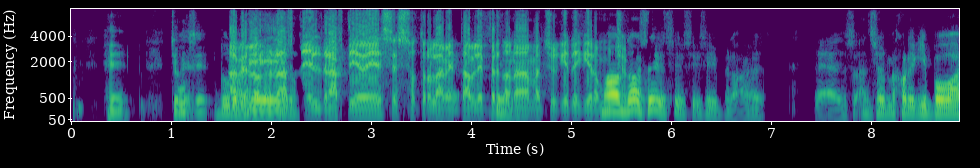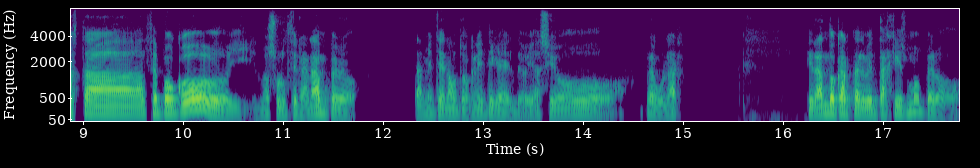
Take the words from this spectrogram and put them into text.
Eh, Yo qué sé. duro, A ver, Eh, draft- el draft de es, es otro lamentable. Sí. Perdona, Machuki, te quiero No, mucho. no, sí, sí, sí, sí, pero a ver. es- han sido el mejor equipo hasta hace poco y lo solucionarán, pero también tienen autocrítica y el de hoy ha sido regular. Tirando carta del ventajismo, pero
